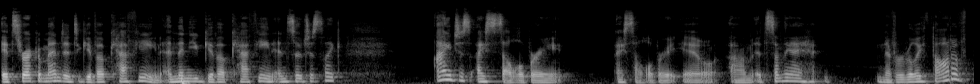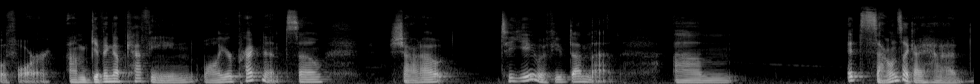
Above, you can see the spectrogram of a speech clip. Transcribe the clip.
it's recommended to give up caffeine." And then you give up caffeine. And so just like I just I celebrate I celebrate you. Um, it's something I ha- never really thought of before. Um, giving up caffeine while you're pregnant. So, shout out to you if you've done that. Um, it sounds like I had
